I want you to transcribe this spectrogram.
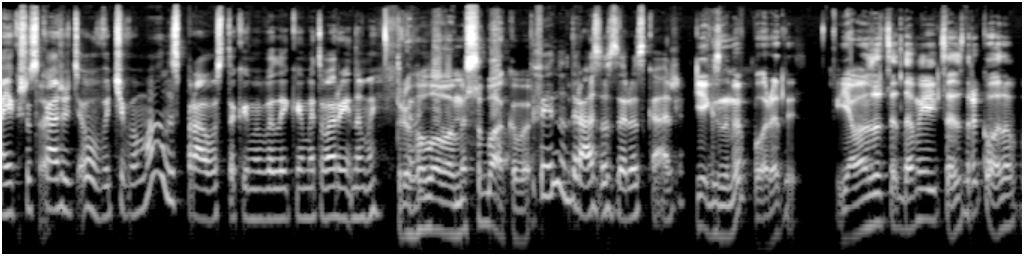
А якщо скажуть, о, ви чи ви мали справу з такими великими тваринами, Триголовими собаками. він одразу все розкаже. Як з ними впоратись? Я вам за це дам яйце з драконом.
